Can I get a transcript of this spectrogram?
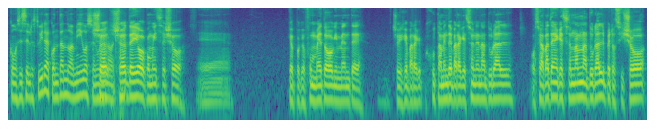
como si se lo estuviera contando amigos en yo, una noche. Yo te digo como hice yo. Eh, que porque fue un método que inventé. Yo dije, para que, justamente para que suene natural, o sea, va a tener que sonar natural, pero si yo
